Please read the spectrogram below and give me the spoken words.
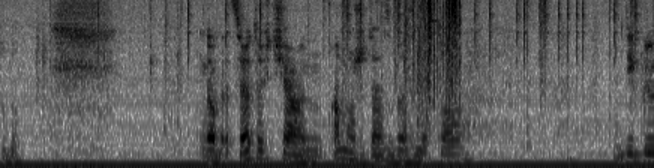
cudo. Dobra, co ja to chciałem? A może teraz wezmę to... Deagle...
